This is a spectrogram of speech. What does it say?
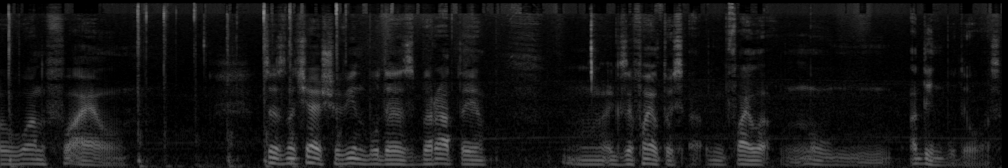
OneFile. Це означає, що він буде збирати exe-файл, тобто е, файл ну, один буде у вас.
